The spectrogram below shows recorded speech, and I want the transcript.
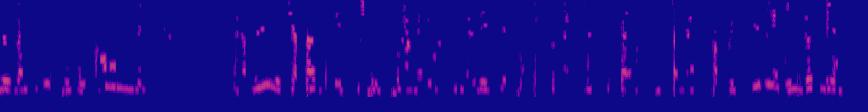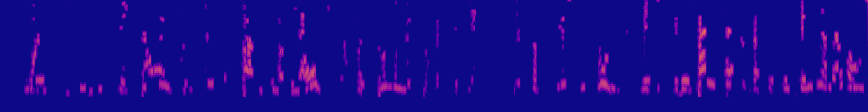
une idée globale de roman, mais lui, il est capable de décider l'histoire, mais aussi de laisser son personnage principal qui ne pas possible, et il donne bien. Moi, c'est ça, il faut pas se remettre, il retourne pour essayer de sortir ce qu'il. Mais je ne vais pas le faire parce que c'est prévu à l'avance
